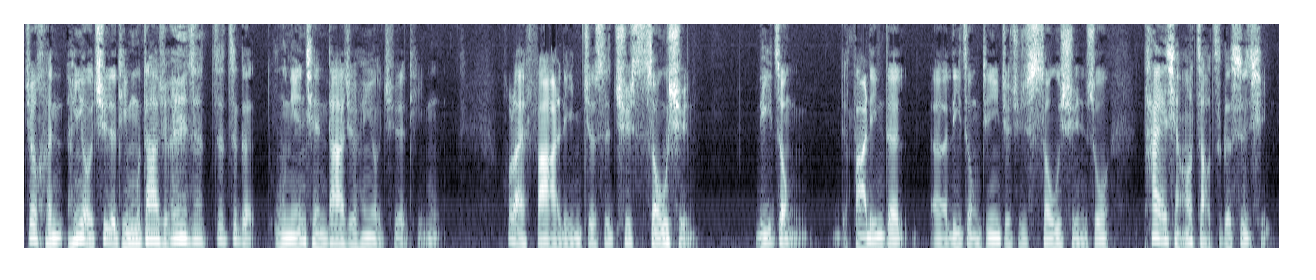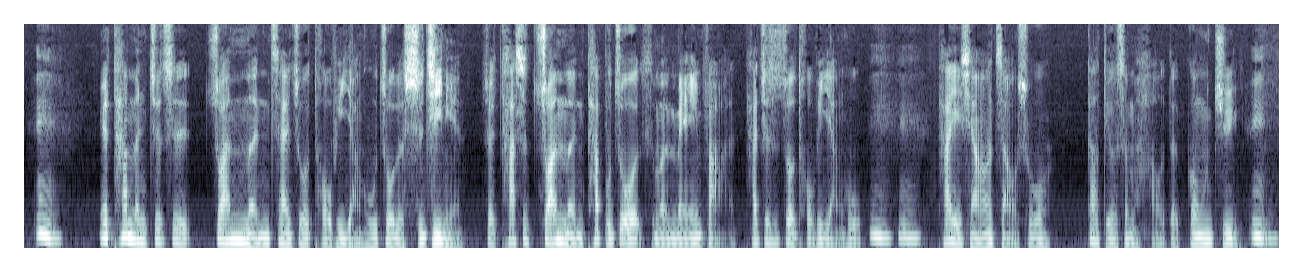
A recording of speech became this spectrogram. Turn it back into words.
就很很有趣的题目，大家觉得哎，这这这个五年前大家觉得很有趣的题目。后来法林就是去搜寻李总，法林的呃李总经理就去搜寻说，他也想要找这个事情，嗯。因为他们就是专门在做头皮养护，做了十几年，所以他是专门，他不做什么美发，他就是做头皮养护。嗯嗯，他也想要找说，到底有什么好的工具，嗯，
